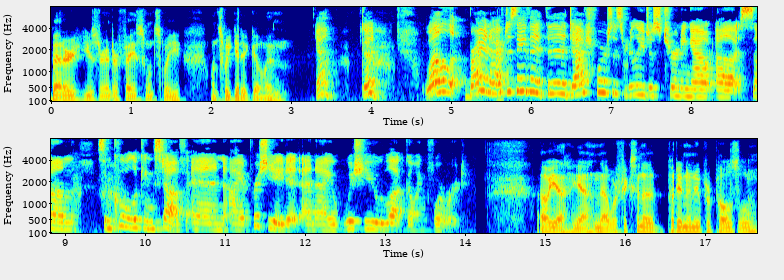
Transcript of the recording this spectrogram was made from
better user interface once we once we get it going. Yeah, good. Well, Brian, I have to say that the Dashforce is really just churning out uh, some some cool looking stuff, and I appreciate it. And I wish you luck going forward. Oh yeah, yeah. No, we're fixing to put in a new proposal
